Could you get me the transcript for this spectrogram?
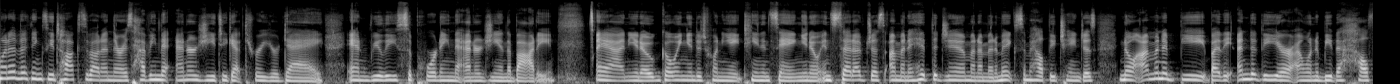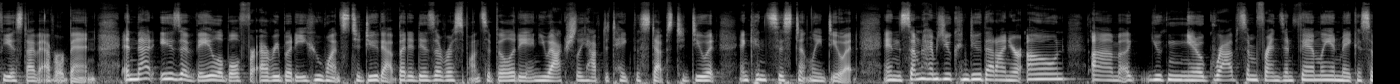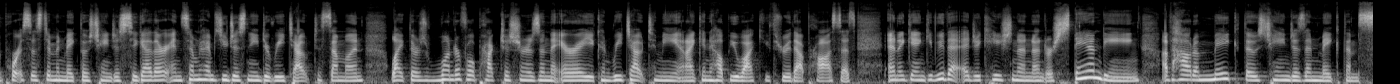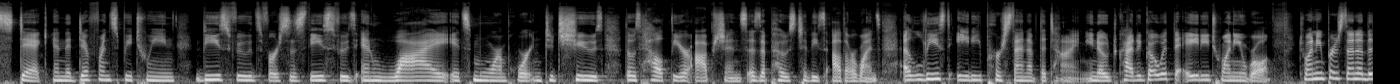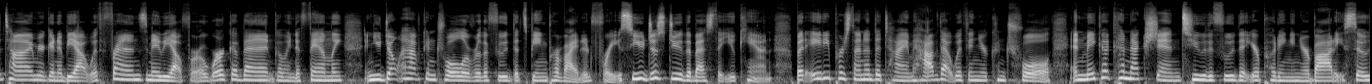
one of the things he talks about in there is having the energy to get through your day and really supporting the energy in the body. And, you know, going into 2018 and saying, you know, instead of just, I'm going to hit the gym and I'm going to make some healthy changes, no, I'm going to be, by the end of the year, I want to be the healthiest I've ever been. And that is available for everybody who wants to do that, but it is a responsibility and you actually have to take the steps to do it and consistently do it. And sometimes you can do that on your own. Um, you can, you know, grab some friends and family and make a support system and make those changes together. And sometimes you just just need to reach out to someone. Like there's wonderful practitioners in the area. You can reach out to me and I can help you walk you through that process. And again, give you that education and understanding of how to make those changes and make them stick and the difference between these foods versus these foods and why it's more important to choose those healthier options as opposed to these other ones. At least 80% of the time, you know, try to go with the 80 20 rule. 20% of the time, you're going to be out with friends, maybe out for a work event, going to family, and you don't have control over the the food that's being provided for you. So you just do the best that you can. But 80% of the time, have that within your control and make a connection to the food that you're putting in your body. So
